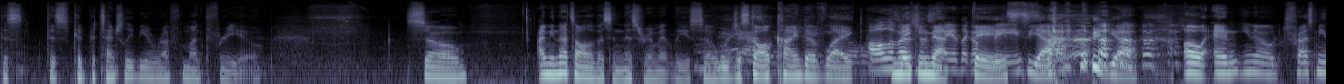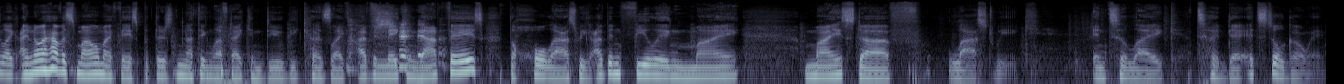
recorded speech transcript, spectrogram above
this this could potentially be a rough month for you. So I mean, that's all of us in this room, at least. So we're just all kind of like All of us making just that made, like, a face. face, Yeah, yeah. Oh, and you know, trust me. Like, I know I have a smile on my face, but there's nothing left I can do because, like, I've been making that face the whole last week. I've been feeling my my stuff last week into like today. It's still going.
